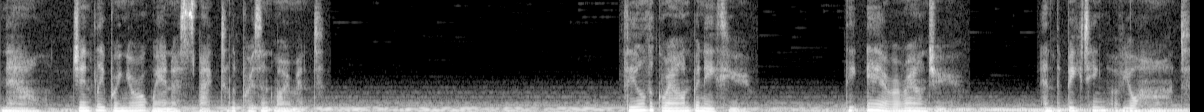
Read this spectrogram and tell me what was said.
Now, gently bring your awareness back to the present moment. Feel the ground beneath you, the air around you, and the beating of your heart.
